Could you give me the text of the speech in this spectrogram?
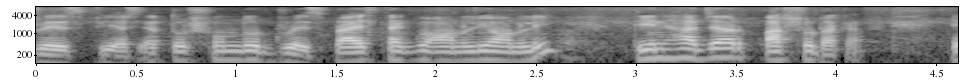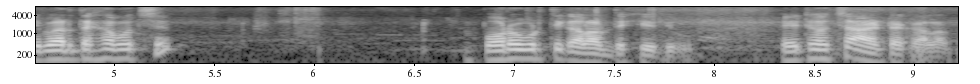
ড্রেস পিয়াস এত সুন্দর ড্রেস প্রাইস থাকবে অনলি অনলি তিন হাজার পাঁচশো টাকা। এবার দেখা হচ্ছে, পরবর্তী কালার দেখিয়ে দিব। এটা হচ্ছে আরেকটা কালার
